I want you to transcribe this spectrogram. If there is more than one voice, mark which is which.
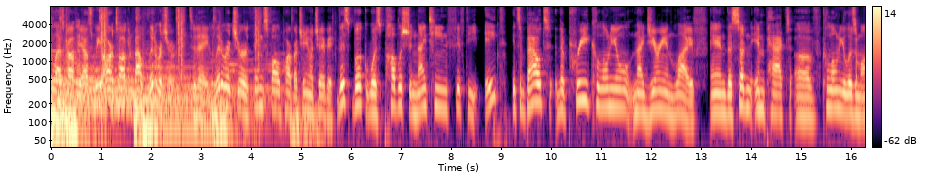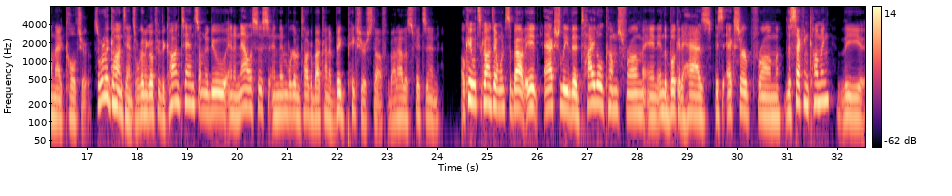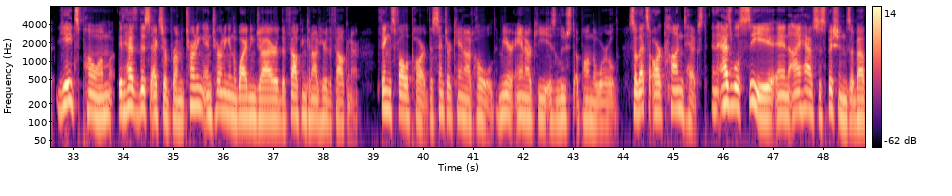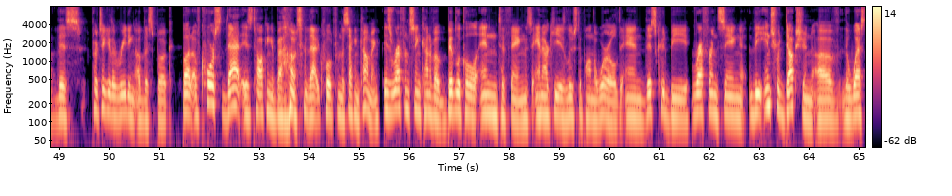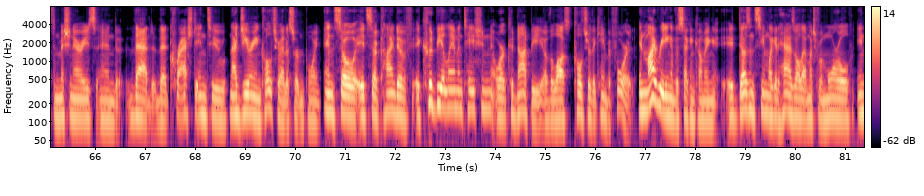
Speaker 1: the Last Coffee House. We are talking about literature today. Literature, Things Fall Apart by Chinua Achebe. This book was published in 1958. It's about the pre-colonial Nigerian life and the sudden impact of colonialism on that culture. So what are the contents? We're going to go through the contents, I'm going to do an analysis, and then we're going to talk about kind of big picture stuff about how this fits in. Okay, what's the content? What's about? It actually, the title comes from, and in the book it has this excerpt from The Second Coming, the Yeats poem. It has this excerpt from Turning and turning in the widening gyre, the falcon cannot hear the falconer. Things fall apart, the center cannot hold, mere anarchy is loosed upon the world. So that's our context. And as we'll see, and I have suspicions about this particular reading of this book, but of course, that is talking about that quote from the Second Coming, is referencing kind of a biblical end to things. Anarchy is loosed upon the world. And this could be referencing the introduction of the Western missionaries and that that crashed into Nigerian culture at a certain point. And so it's a kind of, it could be a lamentation or it could not be of the lost culture that came before it. In my reading of the Second Coming, it doesn't seem like it has all that much of a moral interest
